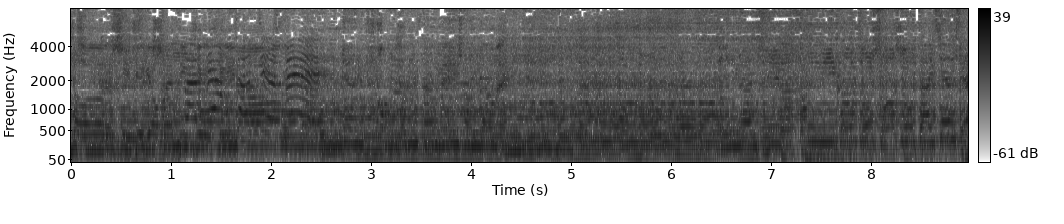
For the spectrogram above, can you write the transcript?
手一起看流星黄昏黑夜依然记得从说出再见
